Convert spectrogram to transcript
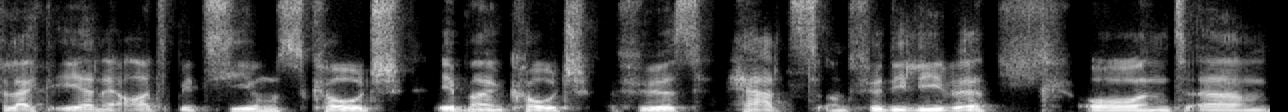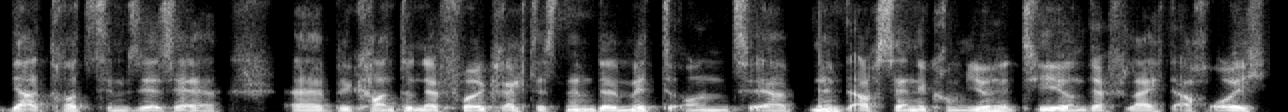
vielleicht eher eine Art Beziehungscoach, eben ein Coach fürs Herz und für die Liebe. Und ähm, ja, trotzdem sehr, sehr äh, bekannt und erfolgreich. Das nimmt er mit und er nimmt auch seine Community und er vielleicht auch euch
